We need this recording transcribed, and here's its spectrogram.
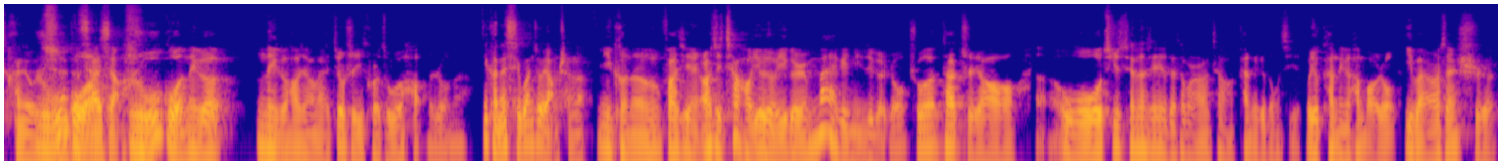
很有趣的猜想。如果那个。那个好想来就是一块足够好的肉呢，你可能习惯就养成了。你可能发现，而且恰好又有一个人卖给你这个肉，说他只要呃，我我其实前段时间也在淘宝上恰好看这个东西，我就看那个汉堡肉，一百二三十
